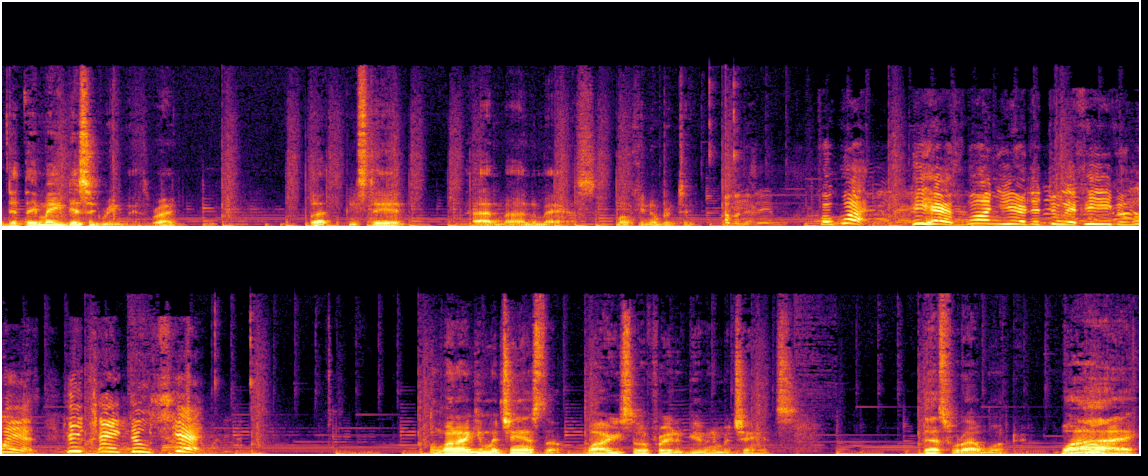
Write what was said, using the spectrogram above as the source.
that they may disagree with, right? But instead, hide behind the mask. Monkey number two. For what? He has one year to do if he even wins. He can't do shit. Why not give him a chance though? Why are you so afraid of giving him a chance? That's what I wonder. Why?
